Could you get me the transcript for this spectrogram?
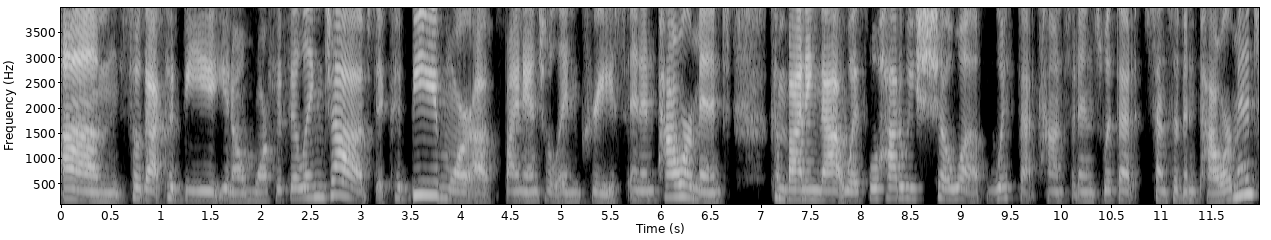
Um, so that could be you know more fulfilling jobs it could be more uh, financial increase and empowerment combining that with well how do we show up with that confidence with that sense of empowerment?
